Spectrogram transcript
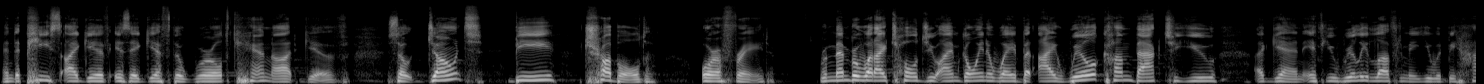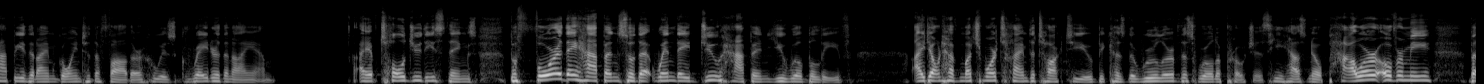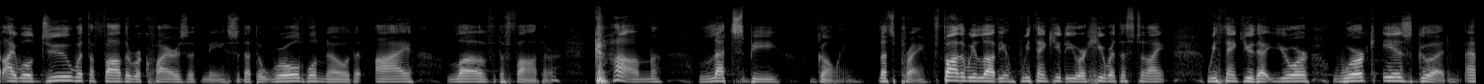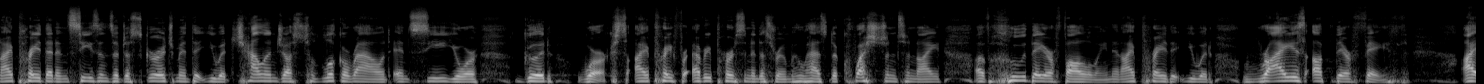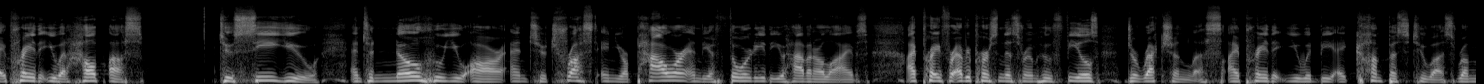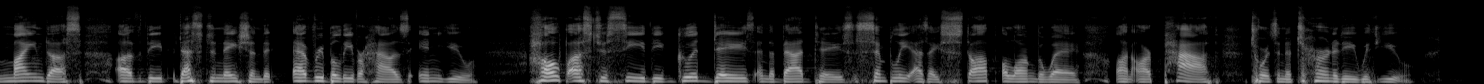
And the peace I give is a gift the world cannot give. So don't be troubled or afraid. Remember what I told you I'm going away, but I will come back to you again. If you really loved me, you would be happy that I'm going to the Father who is greater than I am. I have told you these things before they happen so that when they do happen, you will believe. I don't have much more time to talk to you because the ruler of this world approaches. He has no power over me, but I will do what the Father requires of me so that the world will know that I love the Father. Come, let's be going. Let's pray. Father, we love you. We thank you that you are here with us tonight. We thank you that your work is good. And I pray that in seasons of discouragement that you would challenge us to look around and see your good works. I pray for every person in this room who has the question tonight of who they are following. And I pray that you would rise up their faith. I pray that you would help us to see you and to know who you are and to trust in your power and the authority that you have in our lives. I pray for every person in this room who feels directionless. I pray that you would be a compass to us, remind us of the destination that every believer has in you. Help us to see the good days and the bad days simply as a stop along the way on our path towards an eternity with you.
